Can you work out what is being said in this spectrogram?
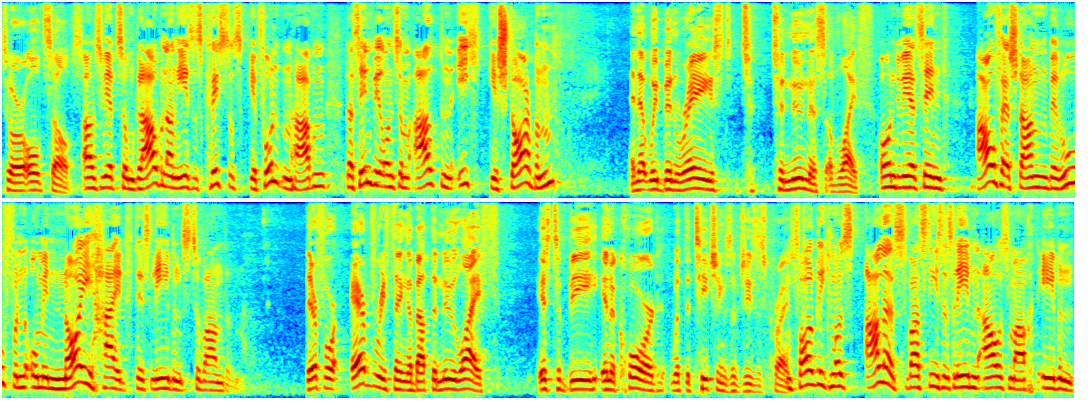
to our old selves. als wir zum Glauben an Jesus Christus gefunden haben, da sind wir unserem alten Ich gestorben And that we've been raised to, to newness of life. und wir sind auferstanden, berufen, um in Neuheit des Lebens zu wandeln. Therefore, everything about the new life is to be in accord with the teachings of Jesus Und Christ. folglich muss alles, was dieses Leben ausmacht, eben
